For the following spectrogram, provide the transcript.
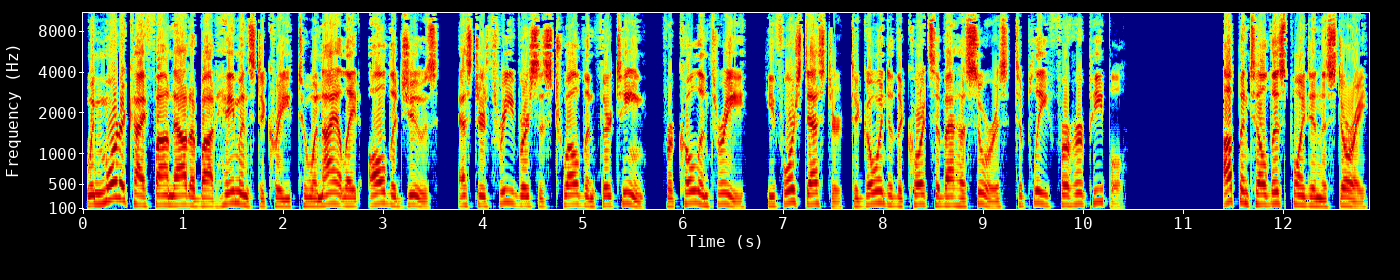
When Mordecai found out about Haman's decree to annihilate all the Jews, Esther 3 verses 12 and 13, for colon 3, he forced Esther to go into the courts of Ahasuerus to plead for her people. Up until this point in the story,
